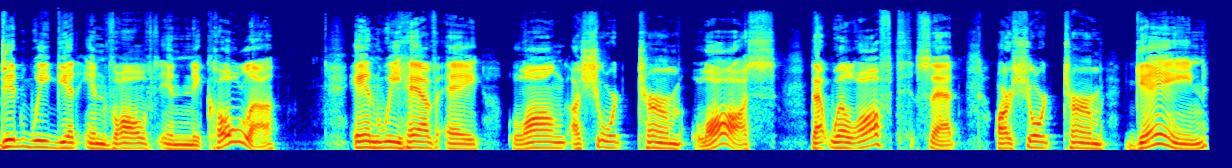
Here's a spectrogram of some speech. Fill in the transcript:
did we get involved in Nikola and we have a long, a short term loss that will offset our short term gain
